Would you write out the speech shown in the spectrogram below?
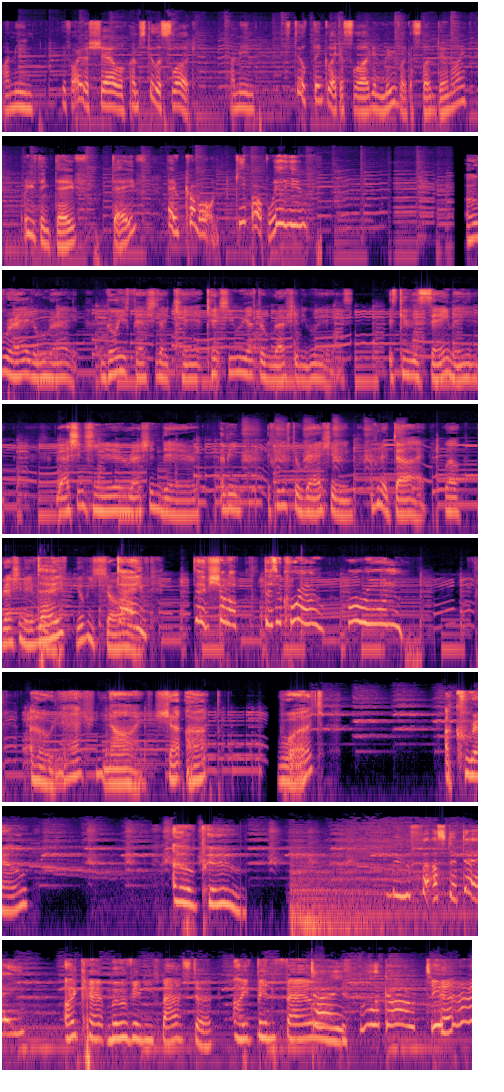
I mean, if I had a shell, I'm still a slug. I mean, still think like a slug and move like a slug, don't I? What do you think, Dave? Dave? Oh, come on, keep up, will you? Alright, alright. I'm going as fast as I can. Can't see where you have to rush anyways. It's gonna be the same, ain't it? Ration here, ration there. I mean, if we have to ration, I'm gonna die. Well, everywhere. Dave? You'll be sorry. Dave! Dave, shut up! There's a crow! Run! Oh, that's not. Shut up. What? A crow? Oh, poo. Move faster, Dave! I can't move any faster. I've been found. Dave, look out! Yeah.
